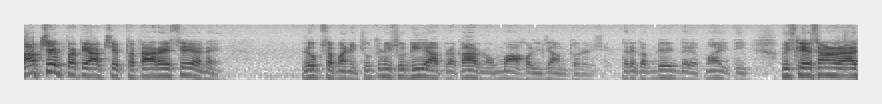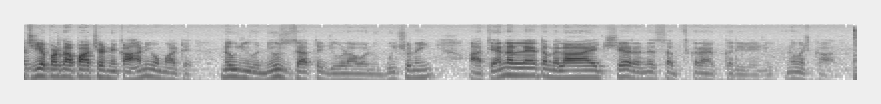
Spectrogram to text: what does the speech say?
આક્ષેપ પ્રત્યે આક્ષેપ થતા રહેશે અને લોકસભાની ચૂંટણી સુધી આ પ્રકારનો માહોલ જામતો રહેશે. દરેક અપડેટ, દરેક માહિતી, વિશ્લેષણ રાજકીય પડદા પાછળની કહાનીઓ માટે નવજીવન ન્યૂઝ સાથે જોડાવાનું ભૂલશો નહીં. આ ચેનલને તમે લાઇક શેર અને સબસ્ક્રાઇબ કરી લેજો. નમસ્કાર.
